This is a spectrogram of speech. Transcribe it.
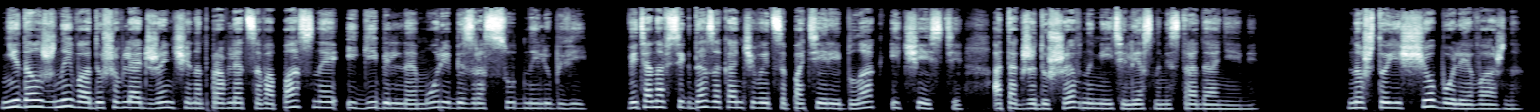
не должны воодушевлять женщин отправляться в опасное и гибельное море безрассудной любви, ведь она всегда заканчивается потерей благ и чести, а также душевными и телесными страданиями. Но что еще более важно,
